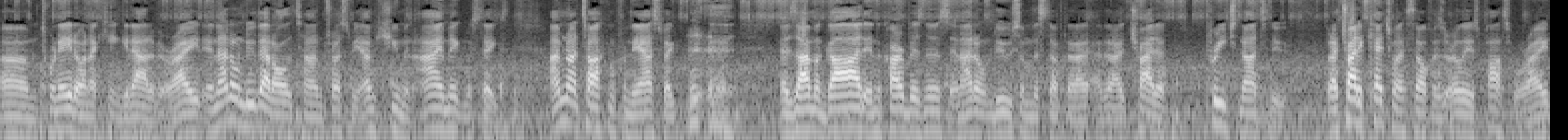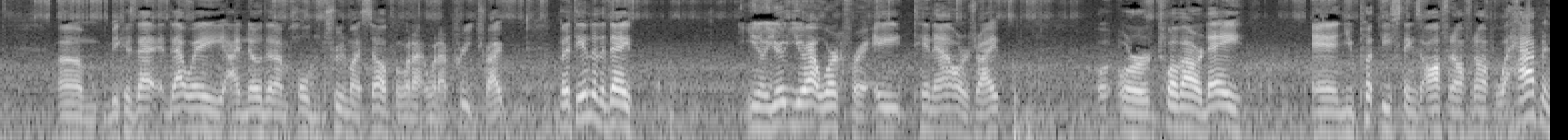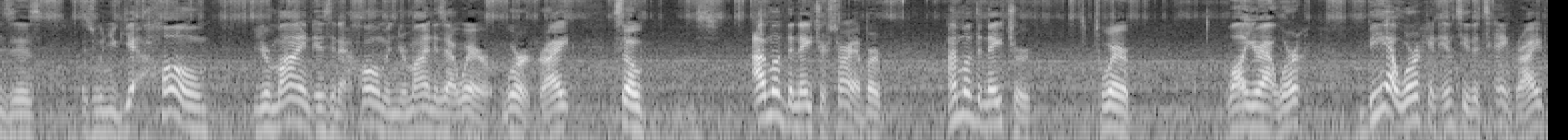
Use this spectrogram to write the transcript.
um, tornado and I can't get out of it, right? And I don't do that all the time. Trust me, I'm human. I make mistakes. I'm not talking from the aspect as I'm a god in the car business and I don't do some of the stuff that I that I try to preach not to do. But I try to catch myself as early as possible, right? Um, because that that way I know that I'm holding true to myself and what I what I preach, right? But at the end of the day, you know, you're you're at work for eight, ten hours, right? Or, or twelve hour day, and you put these things off and off and off. What happens is is when you get home, your mind isn't at home and your mind is at where work, right? So I'm of the nature. Sorry, I burped. I'm of the nature to where while you're at work, be at work and empty the tank, right?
